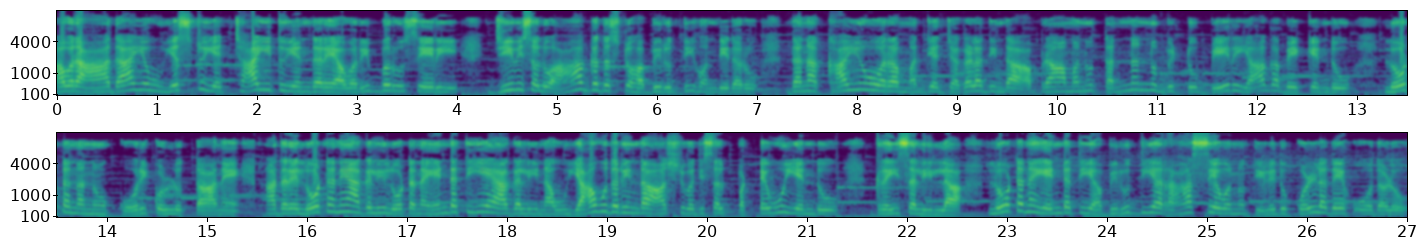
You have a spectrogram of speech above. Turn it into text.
ಅವರ ಆದಾಯವು ಎಷ್ಟು ಹೆಚ್ಚಾಯಿತು ಎಂದರೆ ಅವರಿಬ್ಬರೂ ಸೇರಿ ಜೀವಿಸಲು ಆಗದಷ್ಟು ಅಭಿವೃದ್ಧಿ ಹೊಂದಿದರು. ದನ ಕಾಯುವವರ ಮಧ್ಯ ಜಗಳದಿಂದ ಅಬ್ರಾಹ್ಮನು ತನ್ನನ್ನು ಬಿಟ್ಟು ಬೇರೆಯಾಗಬೇಕೆಂದು ಲೋಟನನ್ನು ಕೋರಿಕೊಳ್ಳುತ್ತಾನೆ. ಆದರೆ ಲೋಟನೇ ಆಗಲಿ, ಲೋಟನ ಹೆಂಡತಿಯೇ ಆಗಲಿ ನಾವು ಯಾವುದರಿಂದ ಆಶೀರ್ವದಿಸಲ್ಪಟ್ಟೆವು ಎಂದು ಗ್ರಹಿಸಲಿಲ್ಲ. ಲೋಟನ ಹೆಂಡತಿ ಅಭಿವೃದ್ಧಿಯ ರಹಸ್ಯವನ್ನು ತಿಳಿದುಕೊಳ್ಳದೆ ಹೋದಳು.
